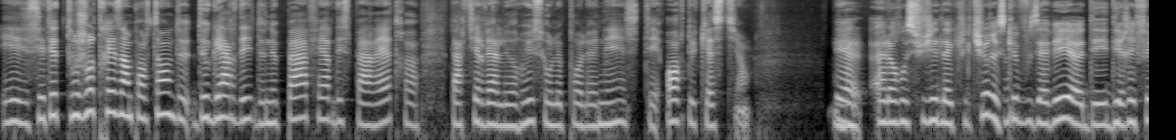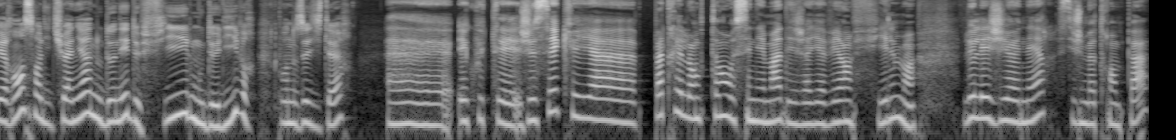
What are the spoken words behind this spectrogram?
Et c'était toujours très important de, de, garder, de ne pas faire disparaître, partir vers le russe ou le polonais. C'était hors de question. Et alors au sujet de la culture, est-ce que vous avez des, des, références en lituanien à nous donner de films ou de livres pour nos auditeurs? Euh, écoutez, je sais qu'il y a pas très longtemps au cinéma déjà, il y avait un film, Le Légionnaire, si je me trompe pas.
